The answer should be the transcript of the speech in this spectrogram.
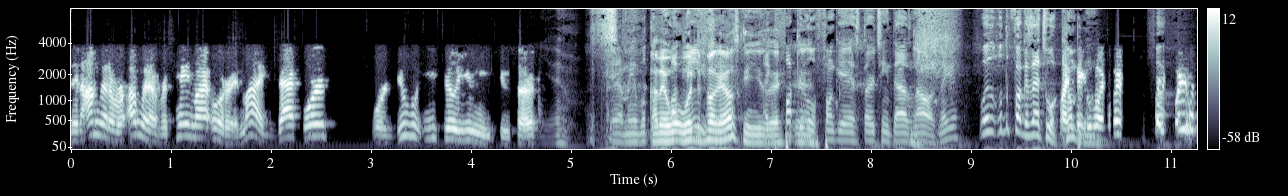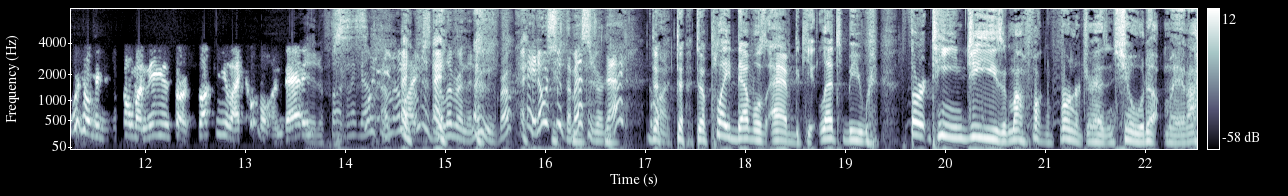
then I'm gonna, I'm gonna retain my order. In my exact words were, do what you feel you need to, sir. Yeah. Yeah, I mean, what the I mean, fuck what- what the fuck say? else can you like, say? Fuck your little funky ass thirteen thousand dollars, nigga. What, what the fuck is that to a Like, company? nigga, what, what, what, what, what, what, on my knees and start sucking you? Like, come on, daddy. Yeah, the fuck, nigga. I'm, I'm, I'm just delivering the news, bro. Hey, don't shoot the messenger, guy. Come on. to, to play devil's advocate, let's be 13 G's and my fucking furniture hasn't showed up, man. I,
